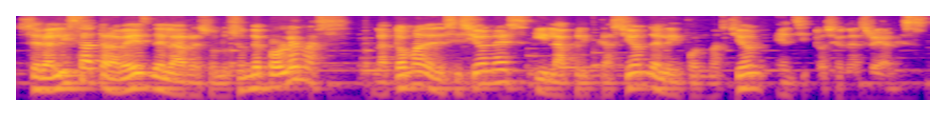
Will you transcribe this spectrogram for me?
se realiza a través de la resolución de problemas, la toma de decisiones y la aplicación de la información en situaciones reales.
